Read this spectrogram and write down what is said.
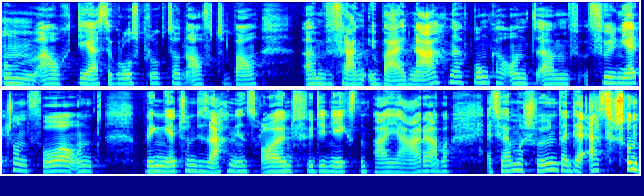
um auch die erste Großproduktion aufzubauen. Ähm, wir fragen überall nach nach Bunker und ähm, fühlen jetzt schon vor und bringen jetzt schon die Sachen ins Rollen für die nächsten paar Jahre. Aber es wäre mal schön, wenn der erste schon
